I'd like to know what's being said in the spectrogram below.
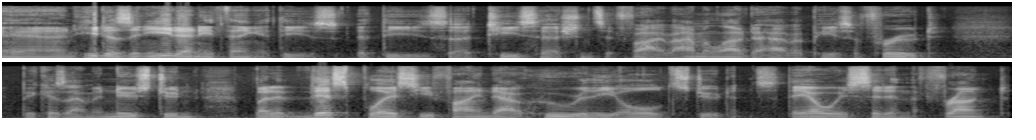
and he doesn't eat anything at these at these uh, tea sessions at five. I'm allowed to have a piece of fruit because I'm a new student. But at this place, you find out who are the old students. They always sit in the front,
